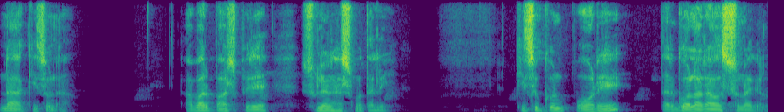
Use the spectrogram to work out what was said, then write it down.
না, কিছু না। আবার পাশ ফিরে শুলেন হাসমত আলী কিছুক্ষণ পরে তার গলার আওয়াজ শোনা গেল।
